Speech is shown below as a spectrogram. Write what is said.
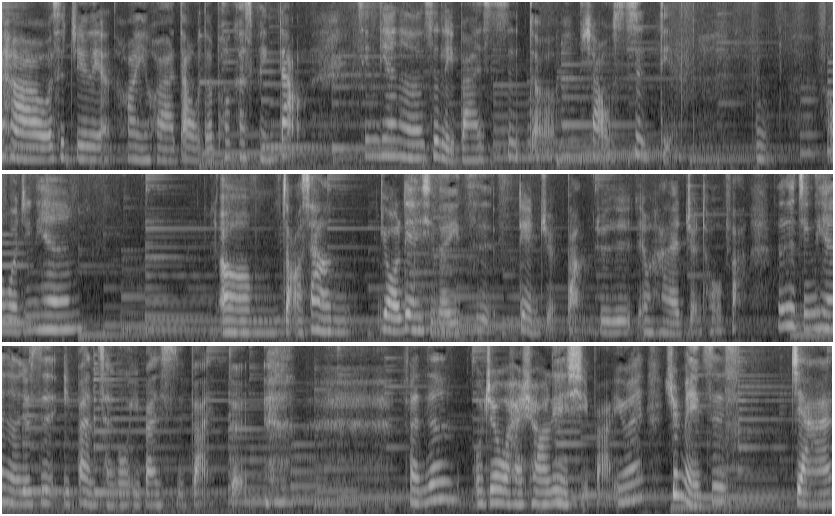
家好，我是 Jillian，欢迎回来到我的 Podcast 频道。今天呢是礼拜四的下午四点，嗯，我今天嗯早上又练习了一次电卷棒，就是用它来卷头发。但是今天呢，就是一半成功，一半失败。对，反正我觉得我还需要练习吧，因为就每次夹，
